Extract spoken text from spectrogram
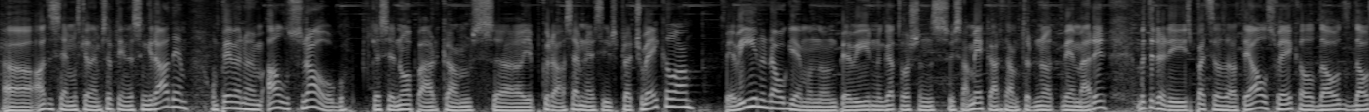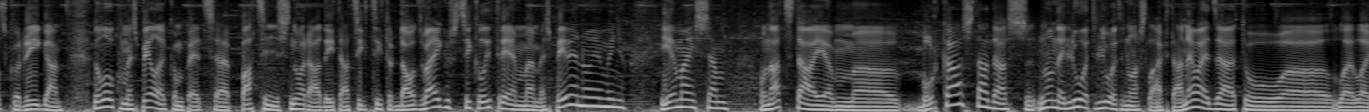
Uh, atdzesējam līdz kādiem 70 grādiem un pievienojam alus raugu, kas ir nopērkams uh, jebkurā saimniecības preču veikalā pie vīna raugiem un, un pie vīna gatavošanas visām iekārtām. Tur not, vienmēr ir, bet ir arī specializēti alus veikali daudz, daudz kur Rīgā. Nu, lūk, mēs pieliekam pēc uh, paciņas norādītā, cik, cik daudz vaigus, cik litriem uh, mēs pievienojam viņu, iemaisam un atstājam uh, burkās tādās, nu, ne ļoti, ļoti noslēgtā. Nevajadzētu, uh, lai, lai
